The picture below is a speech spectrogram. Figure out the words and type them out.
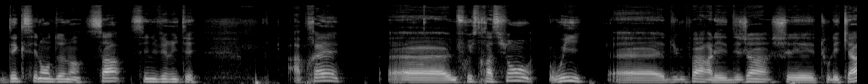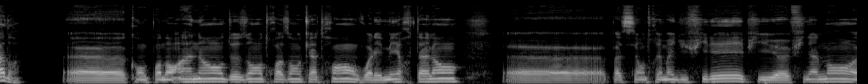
d'excellents demain. Ça, c'est une vérité. Après, euh, une frustration, oui. Euh, D'une part, elle est déjà chez tous les cadres. Euh, quand pendant un an, deux ans, trois ans, quatre ans, on voit les meilleurs talents euh, passer entre les mailles du filet et puis finalement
